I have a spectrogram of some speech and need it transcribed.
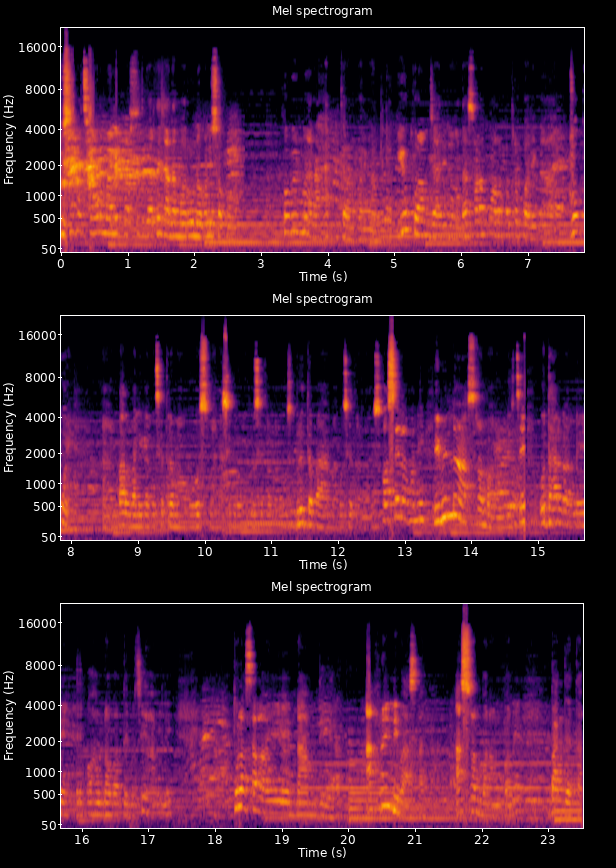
खुसीको क्षण मैले प्रस्तुत गर्दै जाँदा म रुन पनि सकौँ कोभिडमा राहत वितरण गऱ्यौँ यो क्रम जारी रहँदा सडकमा अलपत्र परेका जो कोही बालबालिकाको क्षेत्रमा होस् मानसिक रोगीको क्षेत्रमा होस् वृद्ध बाबाको क्षेत्रमा होस् कसैलाई पनि विभिन्न आश्रमहरूले चाहिँ उद्धार गर्ने पहल नगरिदिएपछि हामीले तुलसालय नाम दिएर आफ्नै निवासलाई आश्रम बनाउनु पर्ने बाध्यता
